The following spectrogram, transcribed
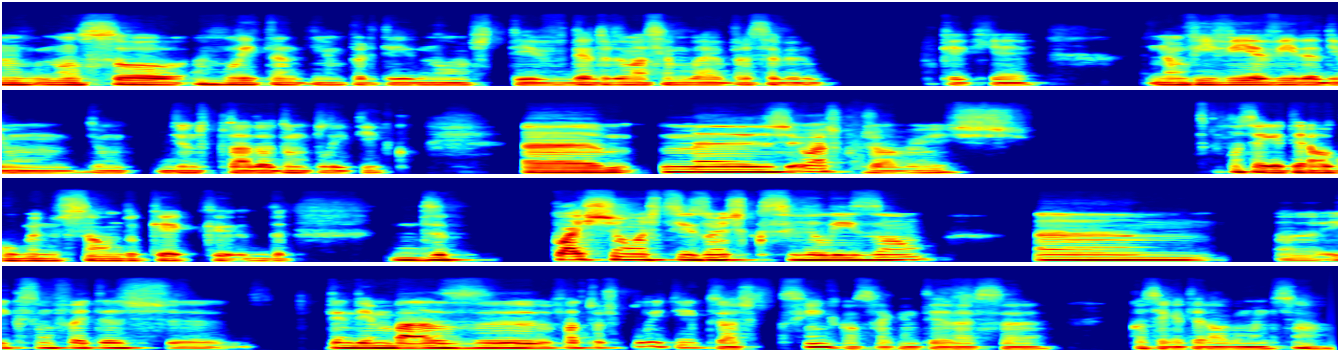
não, não sou militante de um partido, não estive dentro de uma assembleia para saber o, o que é que é, não vivi a vida de um, de um, de um deputado ou de um político. Uh, mas eu acho que os jovens conseguem ter alguma noção do que é que de, de quais são as decisões que se realizam uh, e que são feitas uh, tendo em base fatores políticos. Acho que sim, conseguem ter essa conseguem ter alguma noção.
